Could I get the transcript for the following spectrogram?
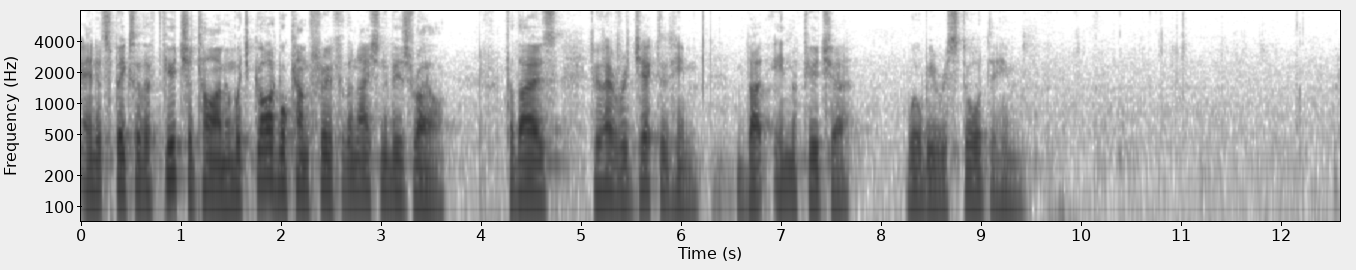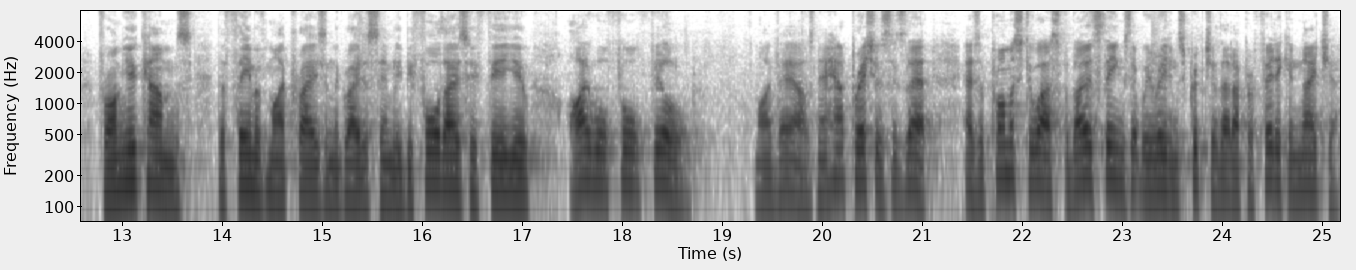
And it speaks of a future time in which God will come through for the nation of Israel, for those who have rejected Him, but in the future will be restored to Him. From you comes the theme of my praise in the great assembly. Before those who fear you, I will fulfill my vows. Now, how precious is that as a promise to us for those things that we read in Scripture that are prophetic in nature,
